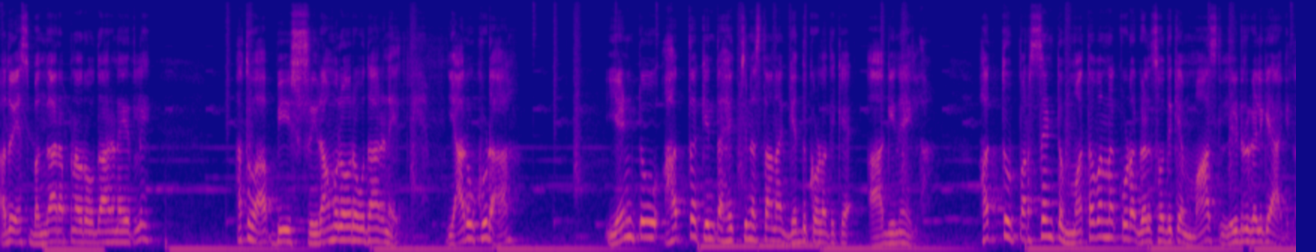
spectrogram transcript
ಅದು ಎಸ್ ಬಂಗಾರಪ್ಪನವರ ಉದಾಹರಣೆ ಇರಲಿ ಅಥವಾ ಬಿ. ಶ್ರೀರಾಮುಲುವರ ಉದಾಹರಣೆ ಇರಲಿ ಯಾರೂ ಕೂಡ ಎಂಟು ಹತ್ತಕ್ಕಿಂತ ಹೆಚ್ಚಿನ ಸ್ಥಾನ ಗೆದ್ದುಕೊಳ್ಳೋದಕ್ಕೆ ಆಗಿನೇ ಇಲ್ಲ. ಹತ್ತು ಪರ್ಸೆಂಟ್ ಮತವನ್ನು ಕೂಡ ಗಳಿಸೋದಕ್ಕೆ ಮಾಸ್ ಲೀಡರ್ಗಳಿಗೆ ಆಗಿಲ್ಲ.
